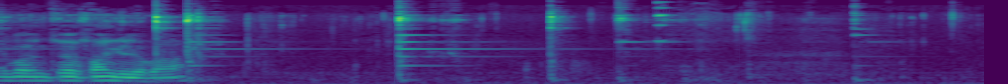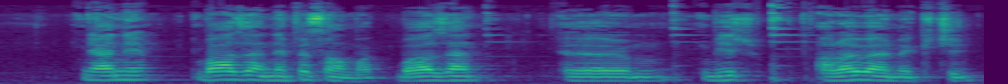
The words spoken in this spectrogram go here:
Bu enteresan geliyor bana. Yani bazen nefes almak, bazen e, bir ara vermek için,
